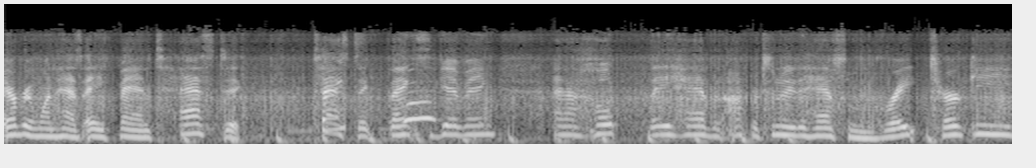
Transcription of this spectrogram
everyone has a fantastic, fantastic Thanksgiving. and I hope they have an opportunity to have some great turkey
